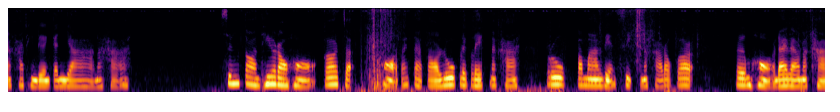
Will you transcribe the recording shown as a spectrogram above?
นะคะ ถึงเดือนกันยานะคะ ซึ่งตอนที่เราห่อก็จะห่อตั้งแต่ตอนลูกเล็กๆนะคะ ลูกประมาณเหรียญสิบนะคะ เราก็เริ่มห่อได้แล้วนะคะ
